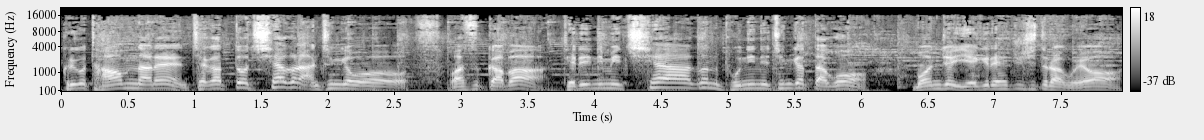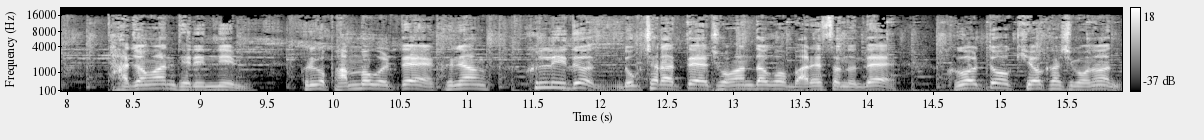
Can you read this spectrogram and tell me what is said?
그리고 다음 날엔 제가 또 치약을 안 챙겨 왔을까봐 대리님이 치약은 본인이 챙겼다고 먼저 얘기를 해주시더라고요. 다정한 대리님. 그리고 밥 먹을 때 그냥 흘리듯 녹차라떼 좋아한다고 말했었는데 그걸 또 기억하시고는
